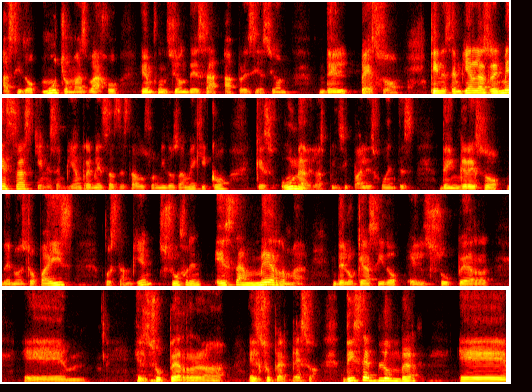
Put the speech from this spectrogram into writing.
ha sido mucho más bajo en función de esa apreciación del peso. Quienes envían las remesas, quienes envían remesas de Estados Unidos a México, que es una de las principales fuentes de ingreso de nuestro país, pues también sufren esa merma de lo que ha sido el super, eh, el super, el superpeso. Dice Bloomberg eh,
